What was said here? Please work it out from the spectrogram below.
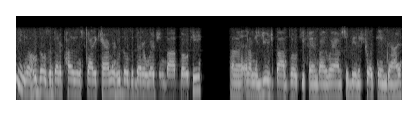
you know, who builds a better putter than Scotty Cameron? Who builds a better wedge than Bob Vokey? Uh, and I'm a huge Bob Vokey fan, by the way, obviously being a short game guy.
